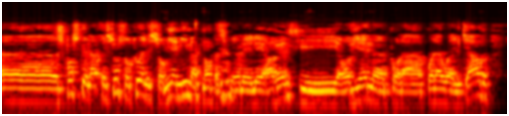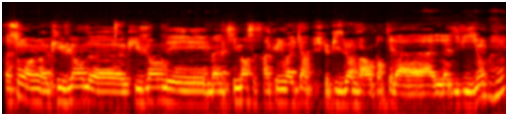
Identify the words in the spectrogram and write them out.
Euh, je pense que la pression surtout elle est sur Miami maintenant parce que les, les Ravens ils reviennent pour la pour la wild card. De toute façon hein, Cleveland euh, Cleveland et Baltimore ce sera qu'une wild card puisque Pittsburgh va remporter la, la division. Mhm.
